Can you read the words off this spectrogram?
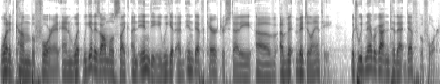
what had come before it, and what we get is almost like an indie. We get an in depth character study of a vi- vigilante, which we'd never gotten to that depth before.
